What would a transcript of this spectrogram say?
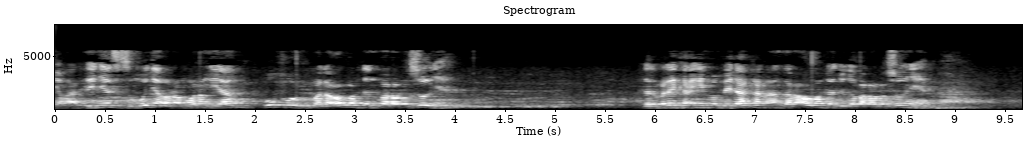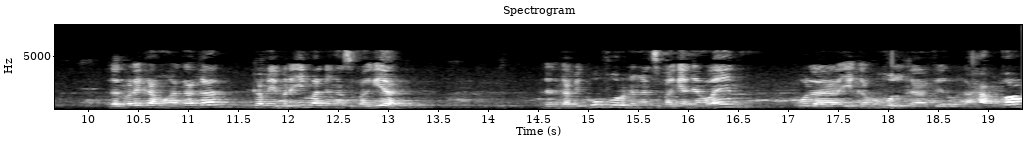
yang artinya sesungguhnya orang-orang yang kufur kepada Allah dan para rasulnya. Dan mereka ingin membedakan antara Allah dan juga para rasulnya. Dan mereka mengatakan kami beriman dengan sebagian. Dan kami kufur dengan sebagian yang lain. Ulaika humul kafirun haqqan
